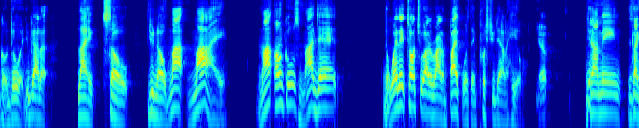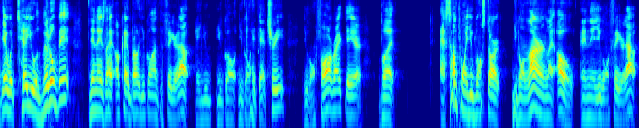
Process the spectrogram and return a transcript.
Go do it. You gotta, like, so you know, my my my uncles, my dad, the way they taught you how to ride a bike was they pushed you down a hill. Yep. You know what I mean? It's like they would tell you a little bit, then they's like, okay, bro, you're gonna have to figure it out. And you you go you gonna hit that tree, you're gonna fall right there. But at some point you're gonna start, you're gonna learn, like, oh, and then you're gonna figure it out.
